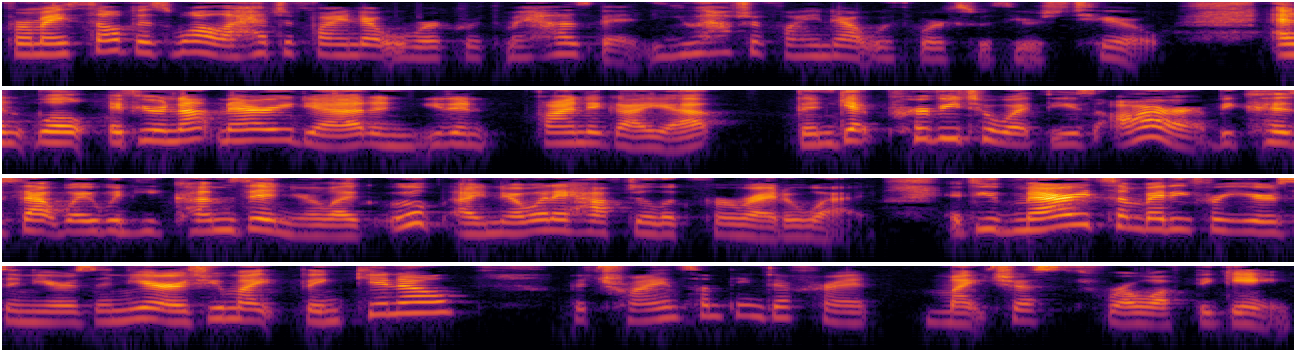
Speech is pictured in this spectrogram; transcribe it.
for myself as well, I had to find out what worked with my husband. You have to find out what works with yours too. And well, if you're not married yet and you didn't find a guy yet, then get privy to what these are because that way when he comes in, you're like, oop, I know what I have to look for right away. If you've married somebody for years and years and years, you might think, you know, but trying something different might just throw off the game.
